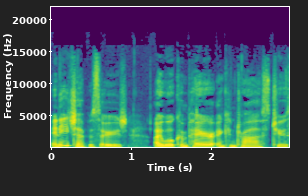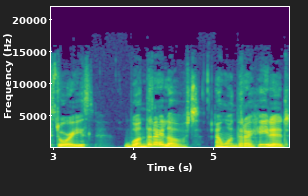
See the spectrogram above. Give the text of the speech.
in each episode, I will compare and contrast two stories, one that I loved and one that I hated,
